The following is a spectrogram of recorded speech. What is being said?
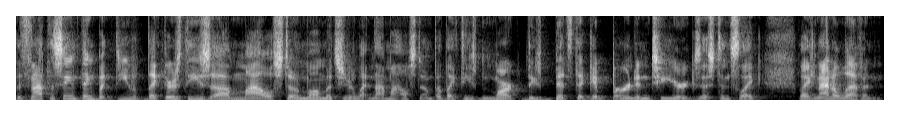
it's not the same thing but do you like there's these uh, milestone moments in your life not milestone but like these mark these bits that get burned into your existence. Like like 9-11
